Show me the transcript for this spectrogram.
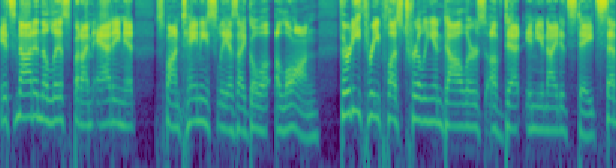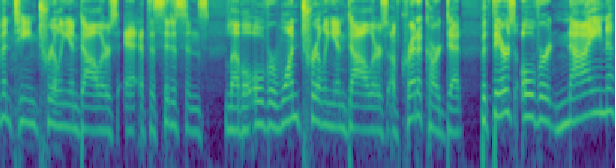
it's not in the list, but I'm adding it spontaneously as I go along. 33 plus trillion dollars of debt in United States, 17 trillion dollars at, the citizens level, over 1 trillion dollars of credit card debt, but there's over 9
